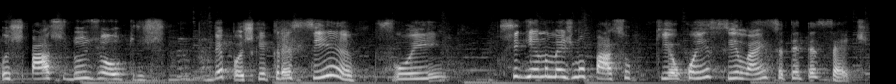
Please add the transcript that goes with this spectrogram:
os passos dos outros. Depois que cresci, fui seguindo o mesmo passo que eu conheci lá em 77.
